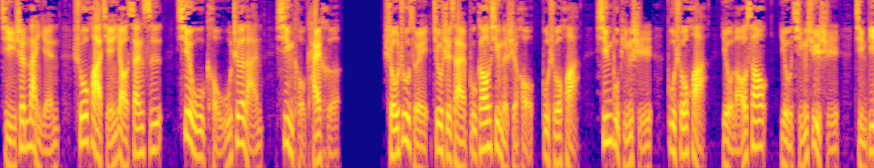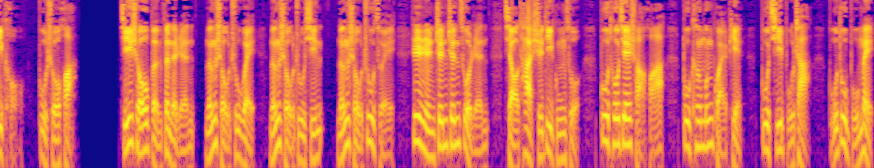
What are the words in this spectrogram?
谨慎慢言，说话前要三思，切勿口无遮拦，信口开河。守住嘴，就是在不高兴的时候不说话，心不平时不说话，有牢骚、有情绪时紧闭口不说话。谨守本分的人，能守住位，能守住心，能守住嘴，认认真真做人，脚踏实地工作，不偷奸耍滑，不坑蒙拐骗，不欺不诈，不妒不昧，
